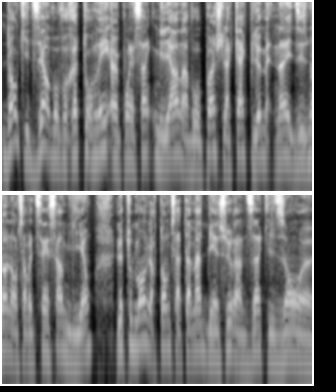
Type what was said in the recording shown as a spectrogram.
Donc, ils disaient, on va vous retourner 1,5 milliard dans vos poches, la CAQ. Puis là, maintenant, ils disent, non, non, ça va être 500 millions. Là, tout le monde leur tombe sa tomate, bien sûr, en disant qu'ils ont, euh,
